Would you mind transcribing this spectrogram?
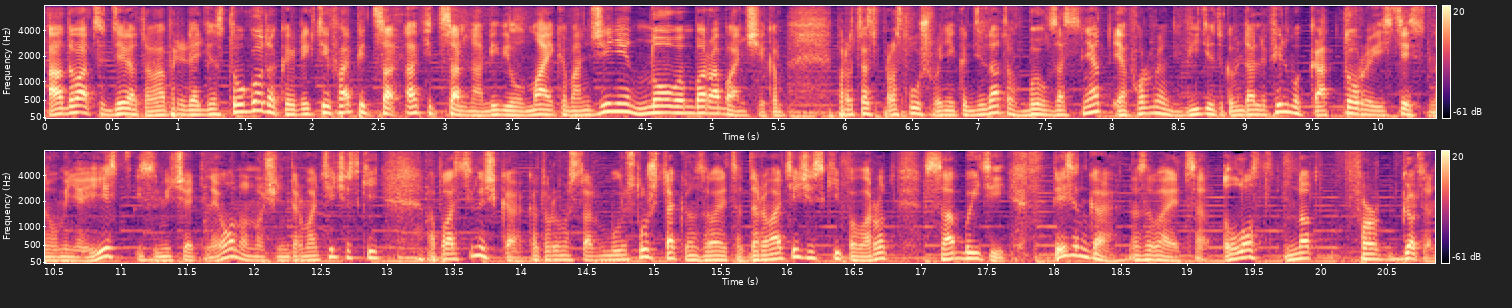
А 29 апреля 2011 года коллектив офици- официально объявил Майка Манджини новым барабанщиком. Процесс прослушивания кандидатов был заснят и оформлен в виде документального фильма, который, естественно, у меня есть, и замечательный он, он очень драматический. А пластиночка, которую мы с тобой будем слушать, так называется «Драматический поворот событий». Песенка называется «Lost Not Forgotten».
